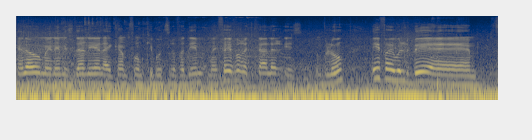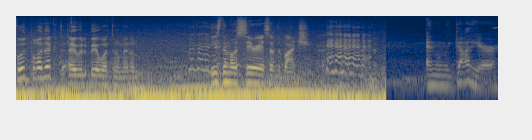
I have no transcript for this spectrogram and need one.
Hello, my name is Daniel. I come from Kibbutz Revadim. My favorite color is blue. If I will be a food product, I will be a watermelon. He's the most serious of the bunch. And when we got here,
